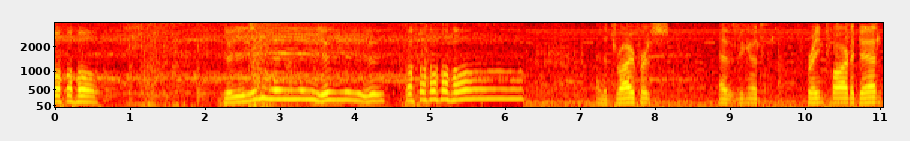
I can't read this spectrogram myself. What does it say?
Ha ha. Yeah, yeah, yeah, yeah, yeah, yeah, yeah, yeah. Ha ha ha ha ha. And the driver's having a brain fart again.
